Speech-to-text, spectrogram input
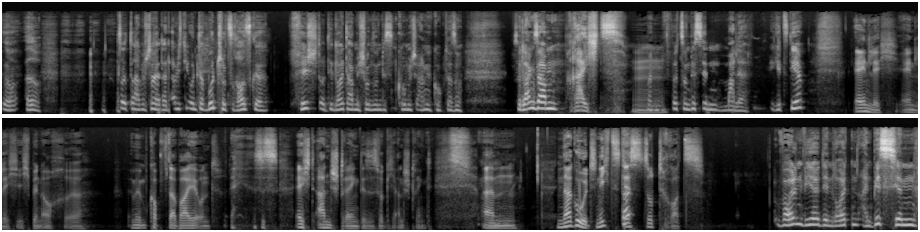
So, also total bescheuert. Dann habe ich die unter Mundschutz rausgefischt und die Leute haben mich schon so ein bisschen komisch angeguckt. Also so langsam reicht's. Man mhm. wird so ein bisschen Malle. Wie geht's dir? Ähnlich, ähnlich. Ich bin auch äh, mit dem Kopf dabei und es ist echt anstrengend. Es ist wirklich anstrengend. Ähm, na gut, nichtsdestotrotz. Wollen wir den Leuten ein bisschen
